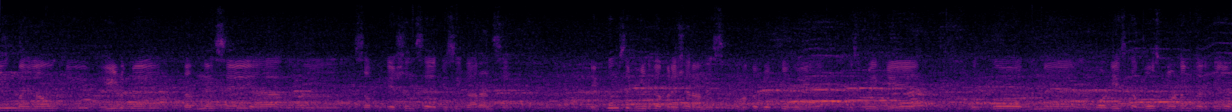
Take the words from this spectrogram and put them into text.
तीन महिलाओं की भीड़ में दबने से या सफोकेशन से या किसी कारण से एकदम से भीड़ का प्रेशर आने से वहाँ पे मृत्यु हुई है। जिसमें कि उनको हमने बॉडीज़ का पोस्टमार्टम करके जो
